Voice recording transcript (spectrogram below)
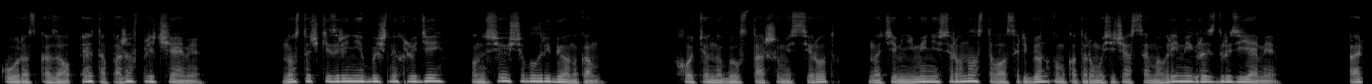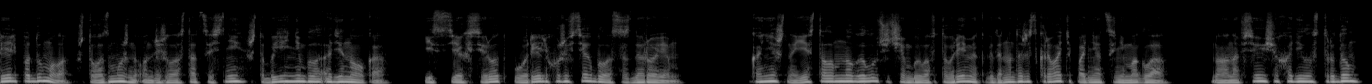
Кура сказал это, пожав плечами. Но с точки зрения обычных людей, он все еще был ребенком. Хоть он и был старшим из сирот, но тем не менее все равно оставался ребенком, которому сейчас самое время играть с друзьями. Ариэль подумала, что, возможно, он решил остаться с ней, чтобы ей не было одиноко. Из всех сирот у Ариэль хуже всех было со здоровьем. Конечно, ей стало много лучше, чем было в то время, когда она даже с кровати подняться не могла. Но она все еще ходила с трудом,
